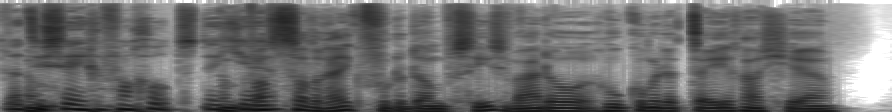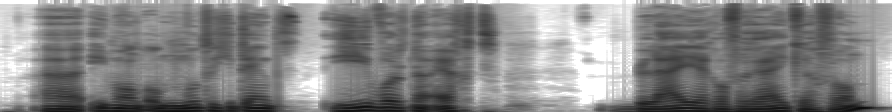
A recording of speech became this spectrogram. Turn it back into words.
Dat is zegen van God. Dat je... Wat is dat rijk voelen dan precies? Waardoor, hoe kom je dat tegen als je uh, iemand ontmoet dat je denkt, hier word ik nou echt blijer of rijker van?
